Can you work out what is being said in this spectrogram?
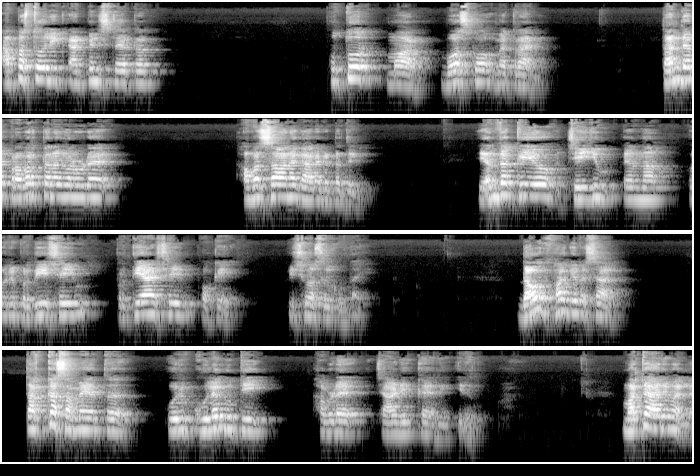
apostolic administrator Puthur Mar Bosco മെത്രാൻ തന്റെ പ്രവർത്തനങ്ങളുടെ അവസാന കാലഘട്ടത്തിൽ എന്തൊക്കെയോ ചെയ്യും എന്ന ഒരു പ്രതീക്ഷയും പ്രത്യാശയും ഒക്കെ വിശ്വാസികൾക്കുണ്ടായി ദൗർഭാഗ്യവശാൽ തക്ക സമയത്ത് ഒരു കുലംകുത്തി അവിടെ ചാടി ഇരുന്നു. മറ്റാരുമല്ല.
